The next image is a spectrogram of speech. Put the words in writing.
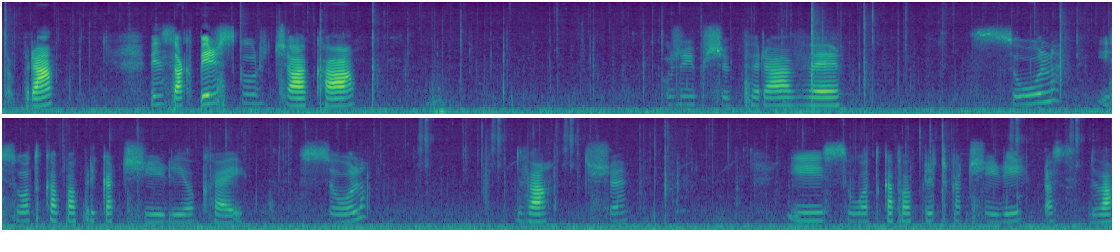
Dobra. Więc tak, pierś kurczaka. Użyj przyprawy. Sól i słodka papryka chili, ok. Sól. Dwa, trzy. I słodka papryczka chili. Raz, dwa,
